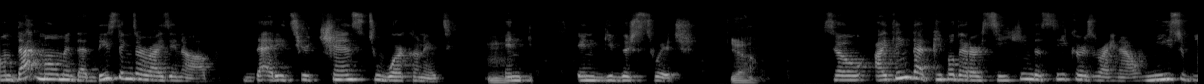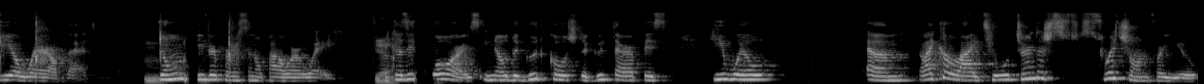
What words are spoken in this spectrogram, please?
on that moment that these things are rising up that it's your chance to work on it mm. and and give the switch yeah so i think that people that are seeking the seekers right now need to be aware of that mm. don't give your personal power away yeah. because it's yours. You know, the good coach, the good therapist, he will, um, like a light, he will turn the switch on for you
